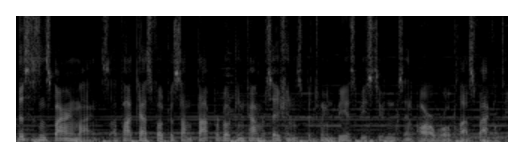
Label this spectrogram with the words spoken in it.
This is Inspiring Minds, a podcast focused on thought provoking conversations between VSB students and our world class faculty.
